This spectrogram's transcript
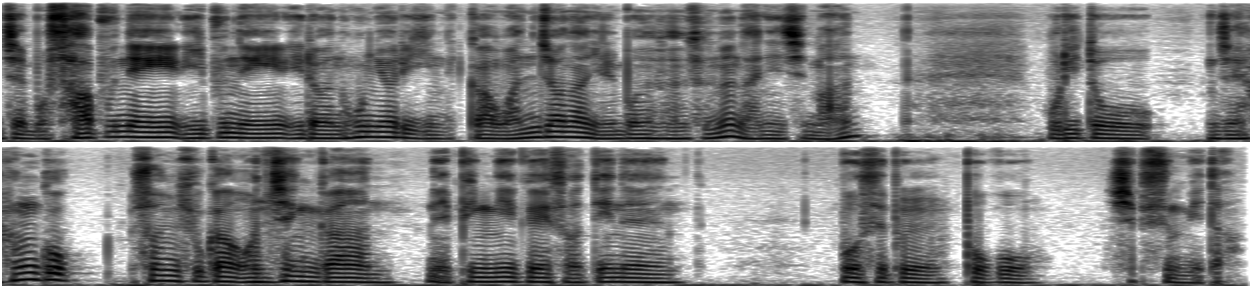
이제 뭐 4분의 1, 2분의 1 이런 혼혈이니까 완전한 일본 선수는 아니지만 우리도 이제 한국 선수가 언젠간 네, 빅리그에서 뛰는 모습을 보고 싶습니다.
